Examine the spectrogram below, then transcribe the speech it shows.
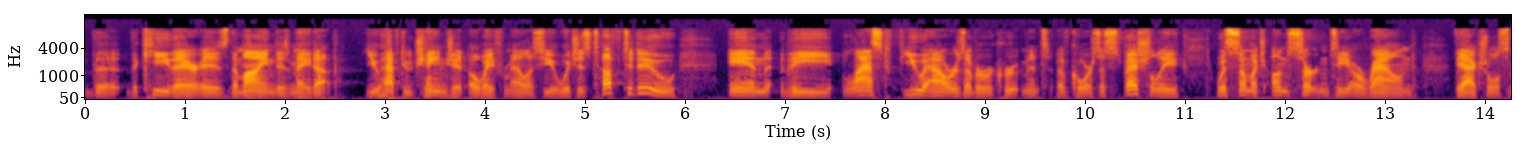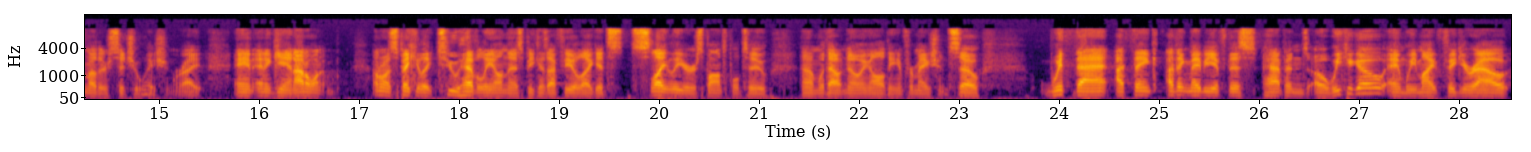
the the key there is the mind is made up. You have to change it away from LSU, which is tough to do in the last few hours of a recruitment, of course, especially with so much uncertainty around the actual Smother situation, right? And and again, I don't want I don't want to speculate too heavily on this because I feel like it's slightly irresponsible to um, without knowing all the information. So with that, I think I think maybe if this happened a week ago and we might figure out,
